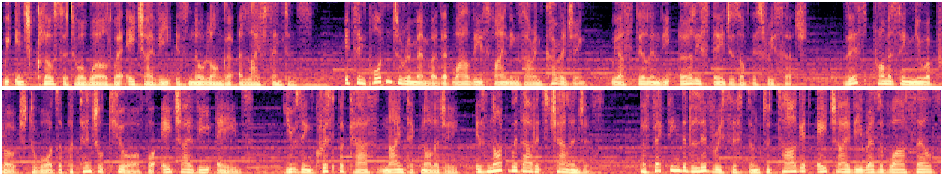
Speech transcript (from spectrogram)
we inch closer to a world where HIV is no longer a life sentence. It's important to remember that while these findings are encouraging, we are still in the early stages of this research. This promising new approach towards a potential cure for HIV AIDS using CRISPR-Cas9 technology is not without its challenges. Perfecting the delivery system to target HIV reservoir cells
